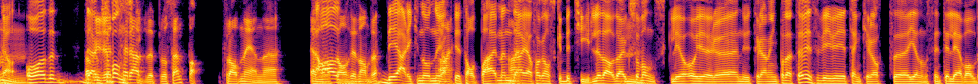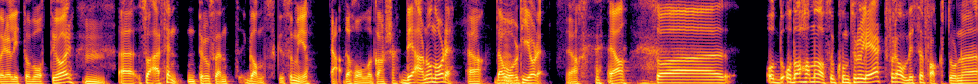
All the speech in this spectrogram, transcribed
Ja. Ja. Mm. Og det, det Da blir det vanskelig 30 da, fra den ene enden av skalaen til den andre. Det er det ikke noe nøyaktig tall på her, men det er i hvert fall ganske betydelig. Da. Det er ikke så vanskelig å gjøre en utregning på dette. Hvis vi tenker at uh, gjennomsnittlig levealder er litt over 80 år, Mm. uh, så er 15% ganske så mye. Ja, det holder kanskje. Det er noen år, det. Ja. Det er over ti år, det. Ja. Ja, så, og, og da har man altså kontrollert for alle disse faktorene,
